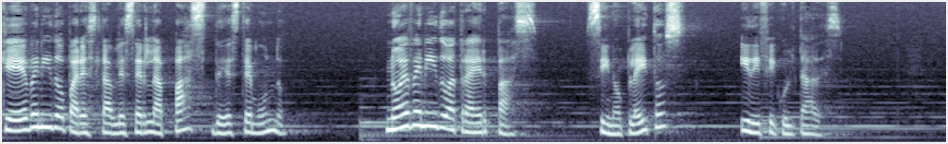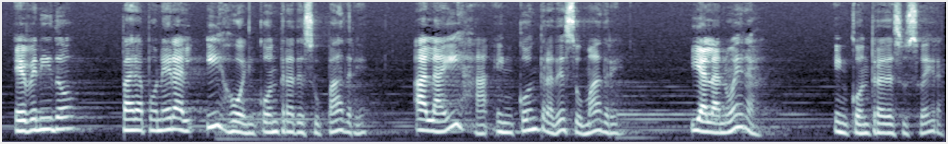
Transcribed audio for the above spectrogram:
que he venido para establecer la paz de este mundo. No he venido a traer paz, sino pleitos y dificultades. He venido para poner al hijo en contra de su padre a la hija en contra de su madre y a la nuera en contra de su suegra.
